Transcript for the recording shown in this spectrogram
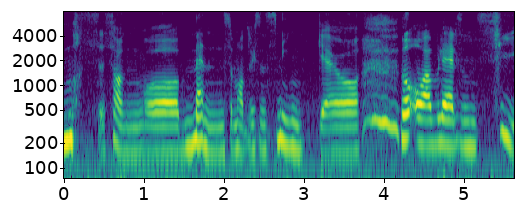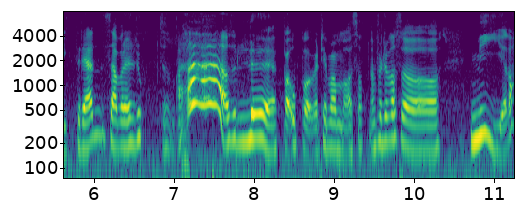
masse sang og menn som hadde liksom sminke, og, og jeg ble helt sånn sykt redd, så jeg bare ropte sånn Aah! Og så løp jeg oppover til mamma og satte meg, for det var så mye, da.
